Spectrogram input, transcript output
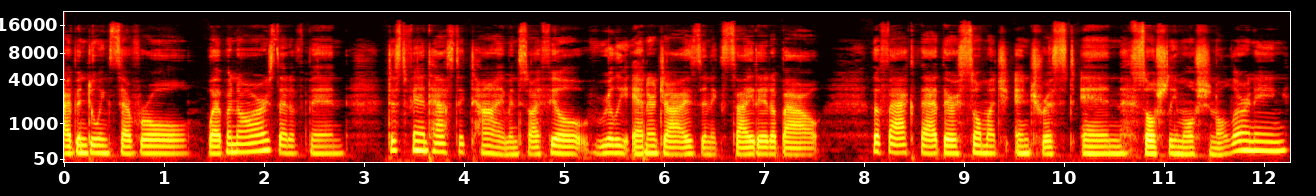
I've been doing several webinars that have been just fantastic time. And so I feel really energized and excited about the fact that there's so much interest in social emotional learning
